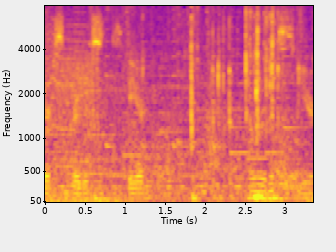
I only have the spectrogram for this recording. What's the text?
Sphere, Rubik's sphere. Rubik's sphere.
